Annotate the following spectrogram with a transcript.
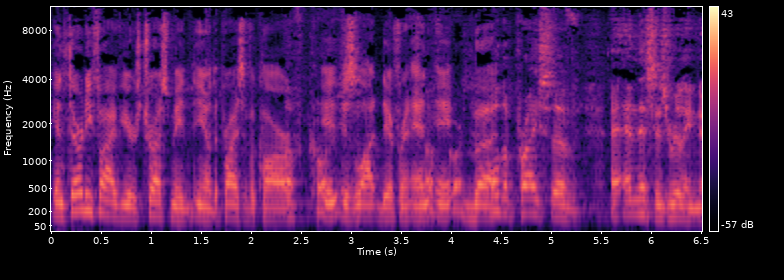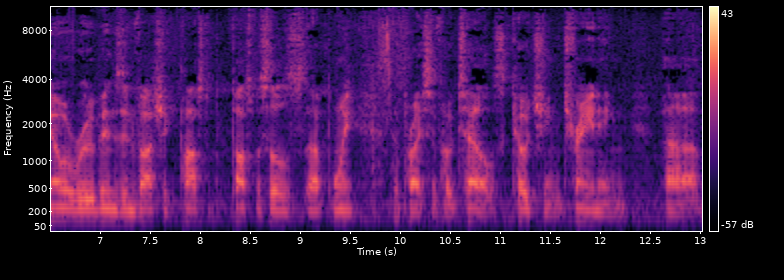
in 35 years. Trust me, you know the price of a car Of course. is, is a lot different. And Of and- course. but well, the price of, and this is really Noah Rubins and Vasek Post- Pospisil's uh, point, the price of hotels, coaching, training, um,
